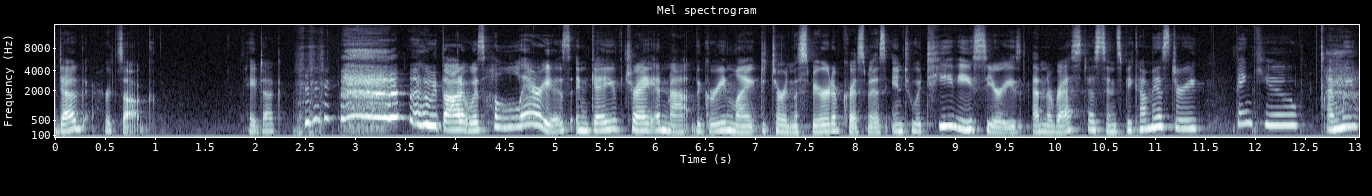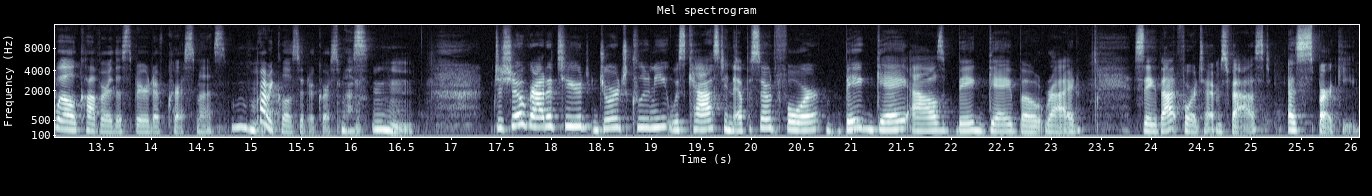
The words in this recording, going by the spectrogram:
Doug Herzog. Hey, Doug, who thought it was hilarious and gave Trey and Matt the green light to turn the spirit of Christmas into a TV series, and the rest has since become history. Thank you. And we will cover the spirit of Christmas. Probably closer to Christmas. To show gratitude, George Clooney was cast in episode four, Big Gay Al's Big Gay Boat Ride. Say that four times fast, as Sparky,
